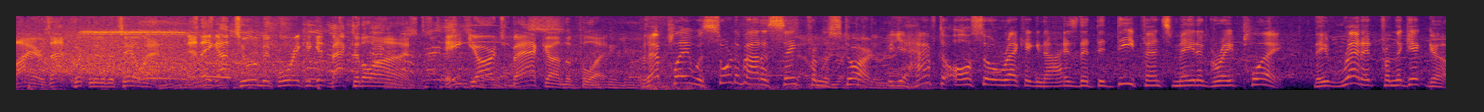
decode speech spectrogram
Fires out quickly to the tailback. And they got to him before he could get back to the line. Eight yards back on the play. That play was sort of out of sync from the start, but you have to also recognize that the defense made a great play. They read it from the get-go.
